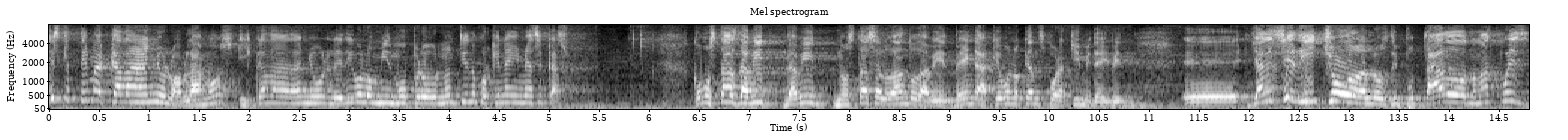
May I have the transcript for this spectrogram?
este tema cada año lo hablamos y cada año le digo lo mismo, pero no entiendo por qué nadie me hace caso. ¿Cómo estás, David? David, nos está saludando David. Venga, qué bueno que andas por aquí, mi David. Eh, ya les he dicho a los diputados, nomás pues,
